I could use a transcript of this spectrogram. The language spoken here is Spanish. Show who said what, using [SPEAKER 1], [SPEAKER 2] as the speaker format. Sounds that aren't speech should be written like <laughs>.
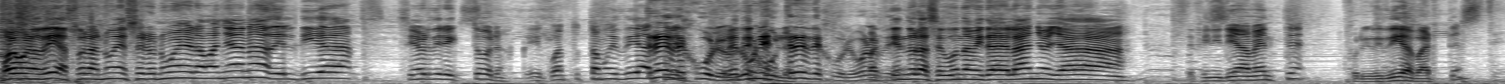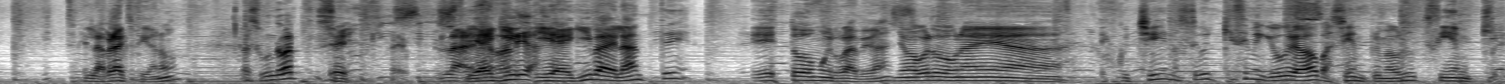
[SPEAKER 1] Muy buenos días, son las 9.09 de la mañana del día. Señor director, eh, ¿cuánto estamos hoy día?
[SPEAKER 2] 3 de julio, lunes 3 de julio. Buenos
[SPEAKER 1] Partiendo
[SPEAKER 2] días.
[SPEAKER 1] la segunda mitad del año ya definitivamente, porque hoy día aparte, en la práctica, ¿no?
[SPEAKER 2] La segunda parte.
[SPEAKER 1] Sí.
[SPEAKER 2] La,
[SPEAKER 1] y, aquí, y aquí para adelante es todo muy rápido. ¿eh? Yo me acuerdo que una vez ah, escuché, no sé por qué se me quedó grabado para siempre, me acuerdo siempre.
